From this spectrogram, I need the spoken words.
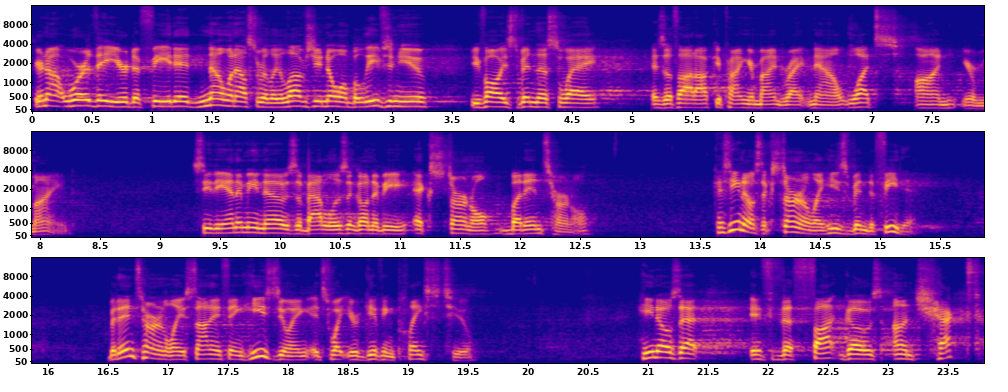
You're not worthy, you're defeated, no one else really loves you, no one believes in you, you've always been this way. Is a thought occupying your mind right now? What's on your mind? See, the enemy knows the battle isn't going to be external, but internal. Because he knows externally he's been defeated. But internally, it's not anything he's doing, it's what you're giving place to. He knows that if the thought goes unchecked,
